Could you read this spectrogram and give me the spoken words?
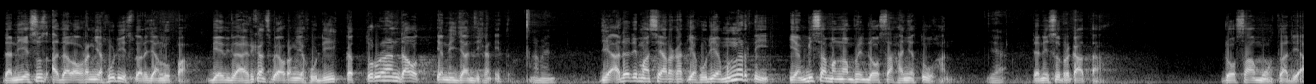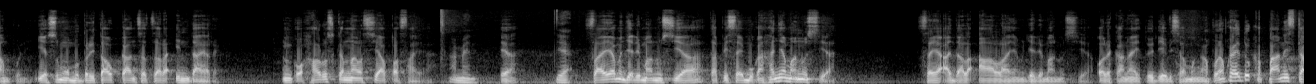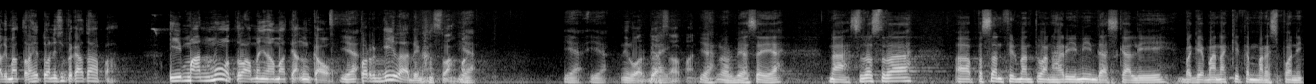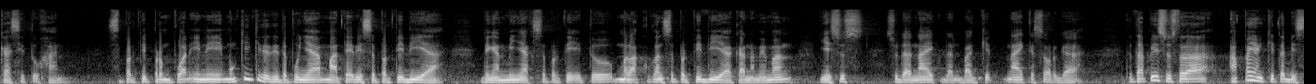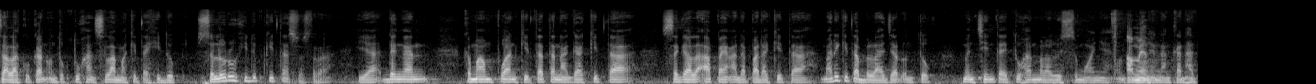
Dan Yesus adalah orang Yahudi, saudara jangan lupa. Dia dilahirkan sebagai orang Yahudi, keturunan Daud yang dijanjikan itu. Amin. Dia ada di masyarakat Yahudi yang mengerti, yang bisa mengampuni dosa hanya Tuhan. Ya. Dan Yesus berkata, dosamu telah diampuni. Yesus mau memberitahukan secara indirect. Engkau harus kenal siapa saya. Amin. Ya, Ya. Saya menjadi manusia, tapi saya bukan hanya manusia. Saya adalah Allah yang menjadi manusia. Oleh karena itu dia bisa mengampuni. Maka itu kepanis kalimat terakhir Tuhan Yesus berkata apa? Imanmu telah menyelamatkan engkau. Ya. Pergilah dengan selamat. Ya. Ya, ya. Ini luar biasa, Baik. Pak. Ya, luar biasa ya. Nah, saudara-saudara, uh, pesan firman Tuhan hari ini indah sekali. Bagaimana kita meresponi kasih Tuhan. Seperti perempuan ini, mungkin kita tidak punya materi seperti dia, dengan minyak seperti itu, melakukan seperti dia, karena memang Yesus sudah naik dan bangkit, naik ke sorga. Tetapi saudara, apa yang kita bisa lakukan untuk Tuhan selama kita hidup? Seluruh hidup kita, saudara. Ya, dengan kemampuan kita, tenaga kita, segala apa yang ada pada kita. Mari kita belajar untuk mencintai Tuhan melalui semuanya untuk Amin. menyenangkan hati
